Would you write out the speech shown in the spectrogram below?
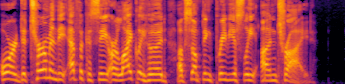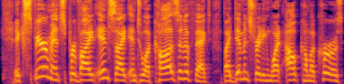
Or determine the efficacy or likelihood of something previously untried. Experiments provide insight into a cause and effect by demonstrating what outcome occurs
